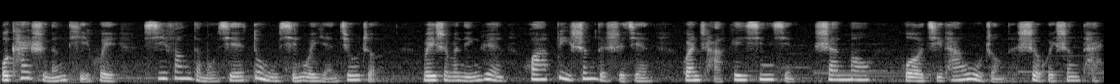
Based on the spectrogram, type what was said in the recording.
我开始能体会西方的某些动物行为研究者为什么宁愿花毕生的时间观察黑猩猩、山猫或其他物种的社会生态。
